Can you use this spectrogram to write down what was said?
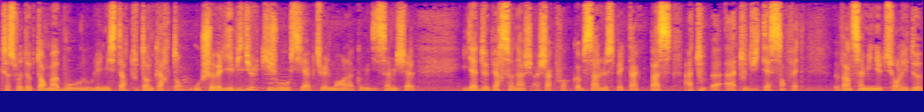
que ce soit Docteur Maboul ou Les Mystères tout en carton ou Chevalier Bidule, qui joue aussi actuellement à la Comédie Saint-Michel, il y a deux personnages à chaque fois. Comme ça, le spectacle passe à, tout, à, toute vitesse en fait. 25 minutes sur les deux,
